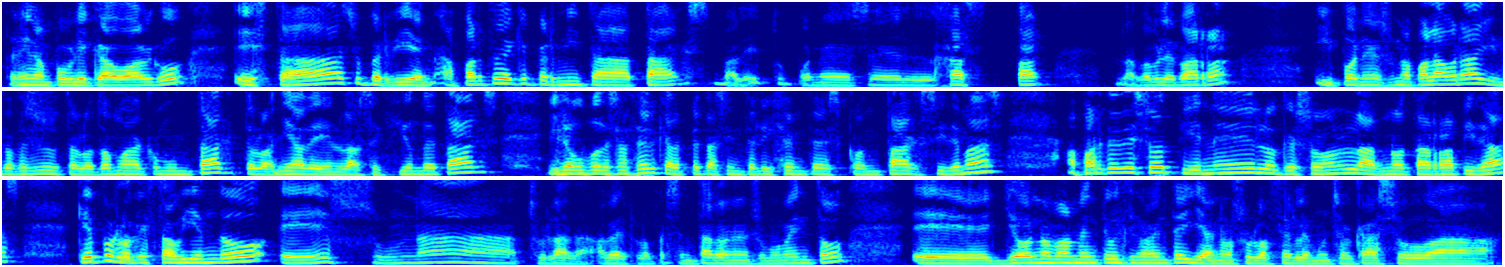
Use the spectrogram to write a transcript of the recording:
también han publicado algo, está súper bien. Aparte de que permita tags, ¿vale? Tú pones el hashtag, la doble barra, y pones una palabra y entonces eso te lo toma como un tag, te lo añade en la sección de tags y luego puedes hacer carpetas inteligentes con tags y demás. Aparte de eso tiene lo que son las notas rápidas, que por lo que he estado viendo es una chulada. A ver, lo presentaron en su momento. Eh, yo normalmente últimamente ya no suelo hacerle mucho caso a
